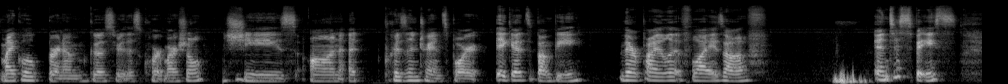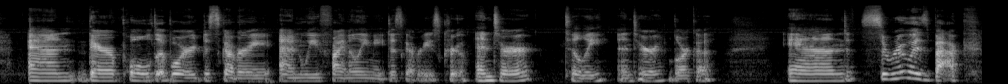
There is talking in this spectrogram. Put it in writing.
Michael Burnham goes through this court martial. Mm-hmm. She's on a prison transport. It gets bumpy. Their pilot flies off into space and they're pulled aboard Discovery and we finally meet Discovery's crew. Enter Tilly, enter Lorca. And Saru is back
